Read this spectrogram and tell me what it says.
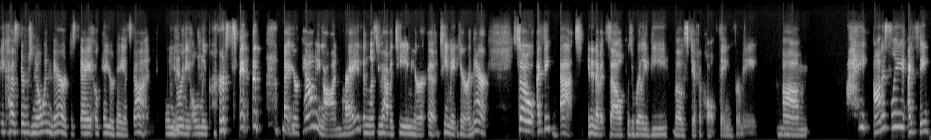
because there's no one there to say, okay, your day is done when you're the only person that you're counting on, right? Unless you have a team here, a teammate here and there. So I think that in and of itself was really the most difficult thing for me. Mm-hmm. Um, I honestly, I think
